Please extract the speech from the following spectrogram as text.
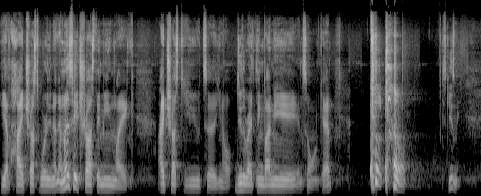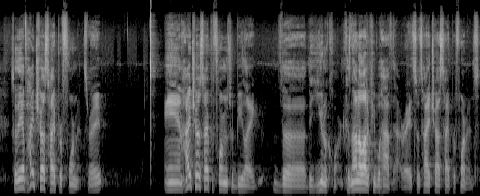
you have high trustworthiness. And when i say trust they mean like i trust you to you know do the right thing by me and so on okay? Excuse me. So they have high trust high performance right? And high trust high performance would be like the the unicorn because not a lot of people have that, right? So it's high trust, high performance.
